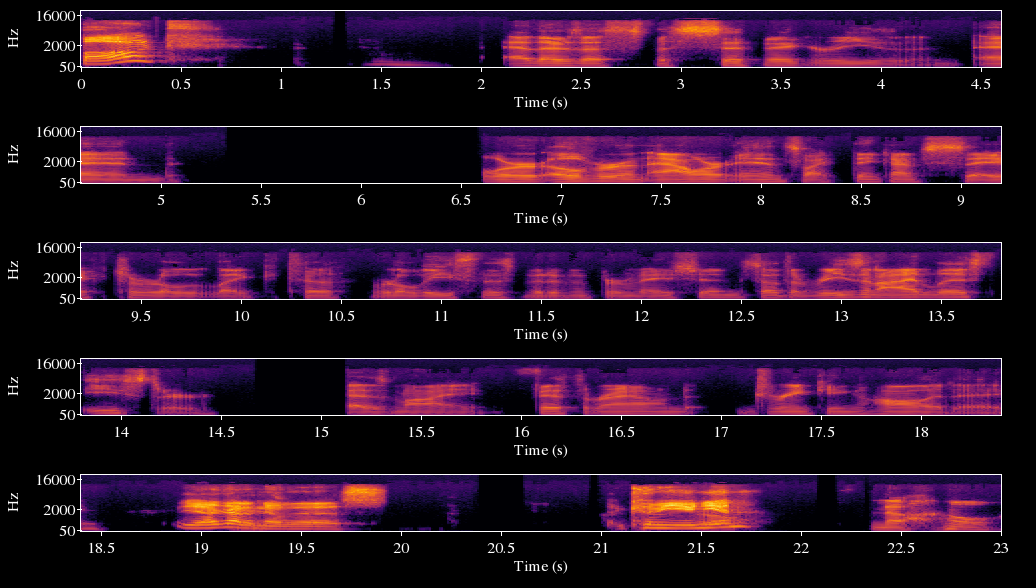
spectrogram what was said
fuck? And there's a specific reason, and we're over an hour in, so I think I'm safe to re- like to release this bit of information. So the reason I list Easter as my fifth round drinking holiday, Yeah, I gotta Yes. know this. Communion? no,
